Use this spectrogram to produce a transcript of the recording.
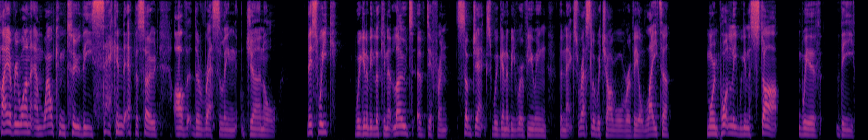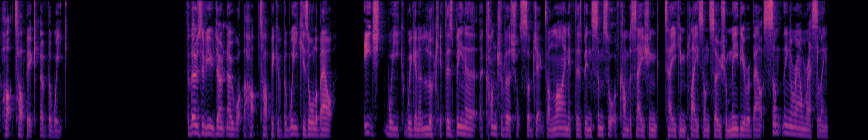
Hi, everyone, and welcome to the second episode of the Wrestling Journal. This week, we're going to be looking at loads of different subjects. We're going to be reviewing the next wrestler, which I will reveal later. More importantly, we're going to start with the hot topic of the week. For those of you who don't know what the hot topic of the week is all about, each week we're going to look if there's been a, a, controversial subject online, if there's been some sort of conversation taking place on social media about something around wrestling,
